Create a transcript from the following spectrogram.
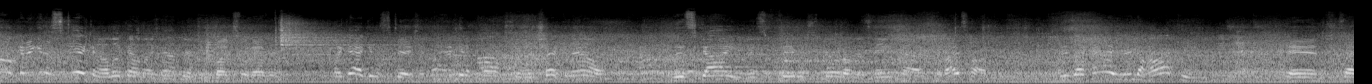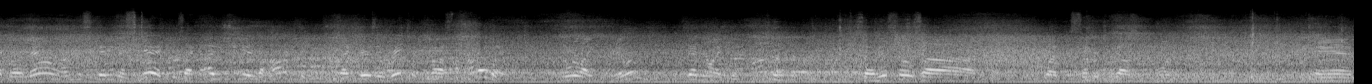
"Oh, can I get a stick?" And I look at it, I'm like, "Ah, 13 bucks, whatever." I'm like, "Yeah, get a stick." She's like, "Oh, I get a puck." So we're checking out. This guy, his favorite sport on his name tag said ice hockey. And he's like, "Ah, you're into hockey." And she's like, well, no, I'm just getting a stick. He's like, oh, you should get into hockey. Like, there's a rink across the highway. And we're like, really? He had no idea. so this was, uh, what, December 2020. And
